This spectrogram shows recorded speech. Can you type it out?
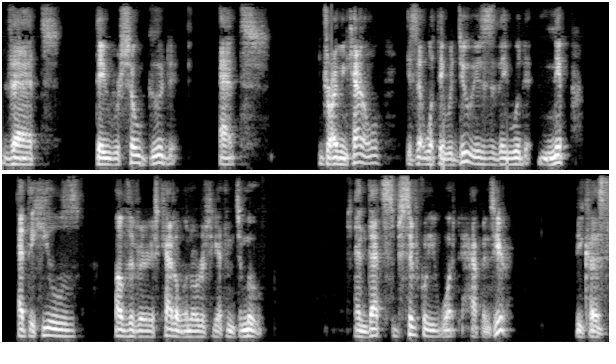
that they were so good at driving cattle is that what they would do is they would nip at the heels of the various cattle in order to get them to move. And that's specifically what happens here because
